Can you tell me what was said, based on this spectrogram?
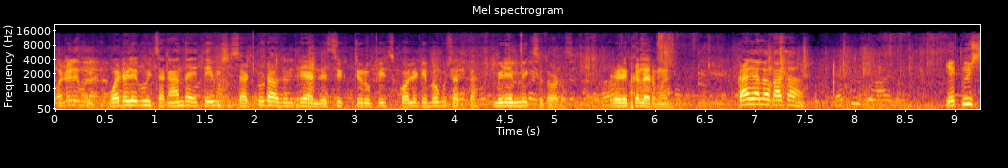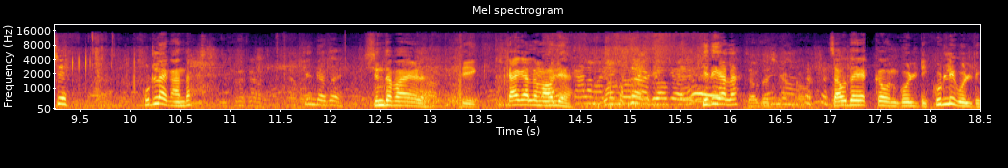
वडळी भुईचा कांदा आहे तेवीसशे साठ two thousand three hundred sixty rupees quality बघू शकता. मिडियम मिक्स आहे थोडंसं. रेड कलरमध्ये. काय झालं हो काका? एकवीसशे? कुठला आहे कांदा? शिंदबाळ ठीक. काय गेला माऊल्या? किती गेला चौदा एक्कावन्न गोल्टी. कुठली गोल्टी?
